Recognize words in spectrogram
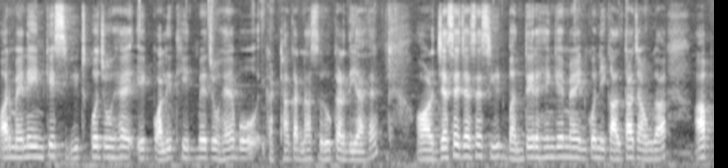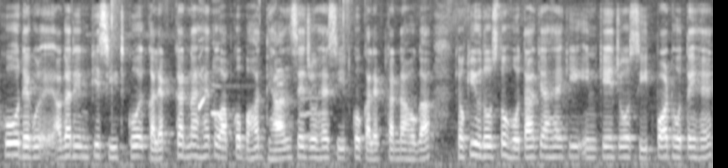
और मैंने इनके सीड को जो है एक पॉलीथीन में जो है वो इकट्ठा करना शुरू कर दिया है। और जैसे जैसे सीट बनते रहेंगे, मैं इनको निकालता जाऊँगा। आपको अगर इनकी सीट को कलेक्ट करना है तो आपको बहुत ध्यान से जो है सीट को कलेक्ट करना होगा। क्योंकि दोस्तों, होता क्या है कि इनके जो सीट पॉट होते हैं,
